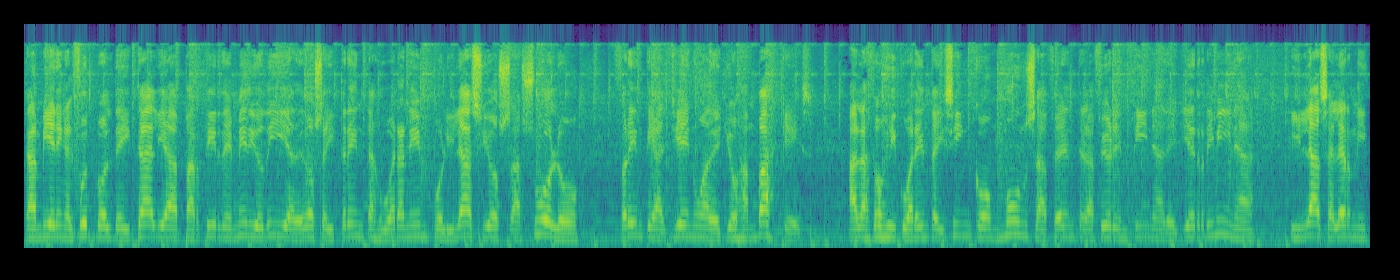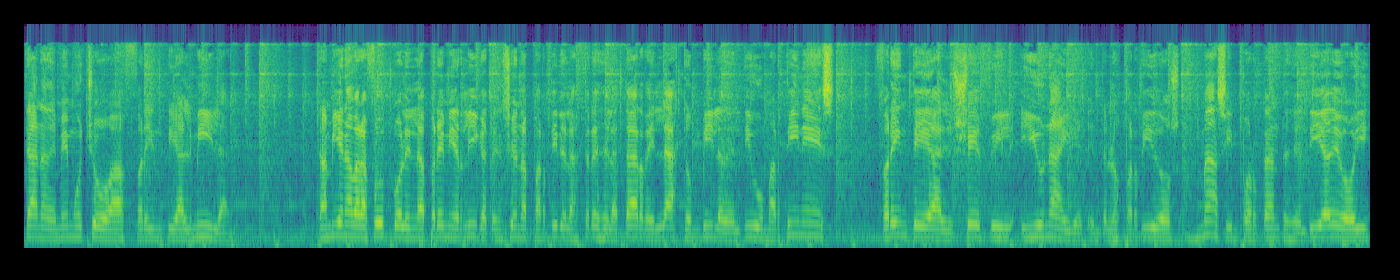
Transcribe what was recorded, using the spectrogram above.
También en el fútbol de Italia, a partir de mediodía de 12 y 30, jugarán en Polilacio, Sassuolo, frente al Genoa de Johan Vázquez. A las 2 y 45, Monza frente a la Fiorentina de Jerry Mina y la Salernitana de Memo Ochoa frente al Milan. También habrá fútbol en la Premier League. Atención a partir de las 3 de la tarde, el Aston Villa del Dibu Martínez frente al Sheffield United, entre los partidos más importantes del día de hoy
